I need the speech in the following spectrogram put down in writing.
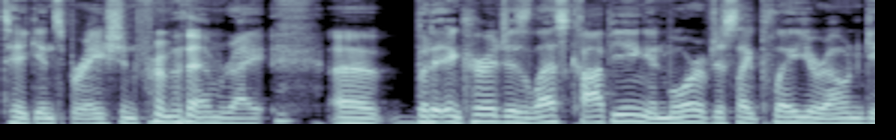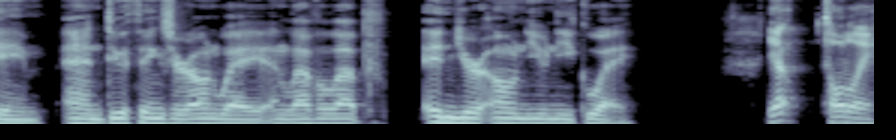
take inspiration from them, right? Uh, but it encourages less copying and more of just like play your own game and do things your own way and level up in your own unique way. Yep, totally.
